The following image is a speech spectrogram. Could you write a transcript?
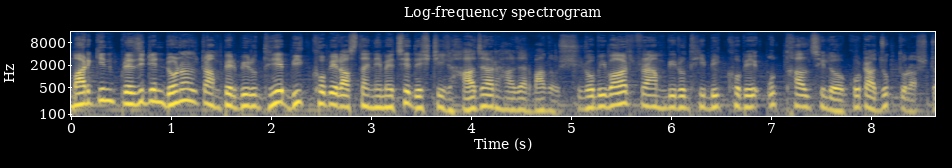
মার্কিন প্রেসিডেন্ট ডোনাল্ড ট্রাম্পের বিরুদ্ধে বিক্ষোভে রাস্তায় নেমেছে দেশটির হাজার হাজার মানুষ। রবিবার ট্রাম্প বিরোধী বিক্ষোভে উত্থাল ছিল গোটা যুক্তরাষ্ট্র।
